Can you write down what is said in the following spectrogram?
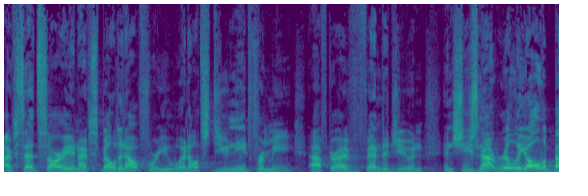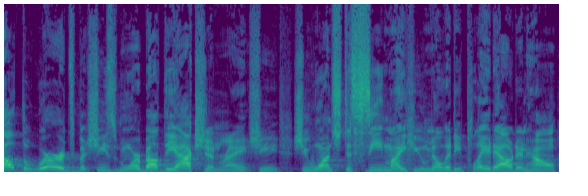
I've said sorry and I've spelled it out for you. What else do you need from me after I've offended you? And, and she's not really all about the words, but she's more about the action, right? She, she wants to see my humility played out in how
